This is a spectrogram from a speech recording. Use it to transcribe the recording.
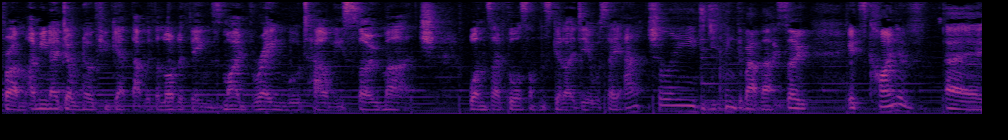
from i mean i don't know if you get that with a lot of things my brain will tell me so much once i've thought something's a good idea will say actually did you think about that so it's kind of uh,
